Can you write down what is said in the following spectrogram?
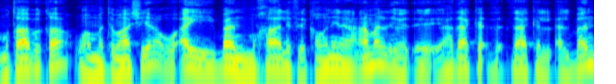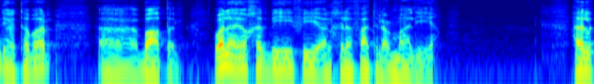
مطابقة ومتماشية وأي بند مخالف لقوانين العمل هذاك ذاك البند يعتبر آه باطل ولا يؤخذ به في الخلافات العمالية. هل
